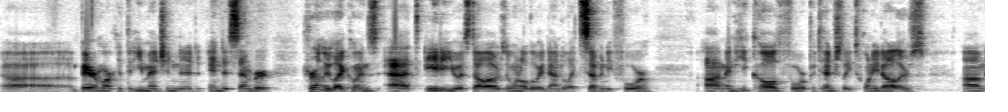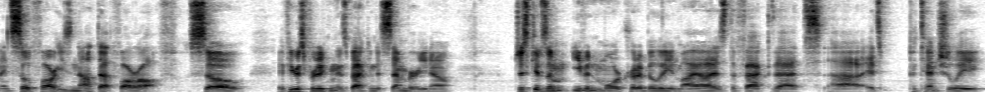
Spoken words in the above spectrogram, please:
uh, bear market that he mentioned in, in December, currently Litecoin's at 80 US dollars. It went all the way down to like 74, um, and he called for potentially 20 dollars. Um, and so far, he's not that far off. So if he was predicting this back in December, you know, just gives him even more credibility in my eyes. The fact that uh, it's potentially,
